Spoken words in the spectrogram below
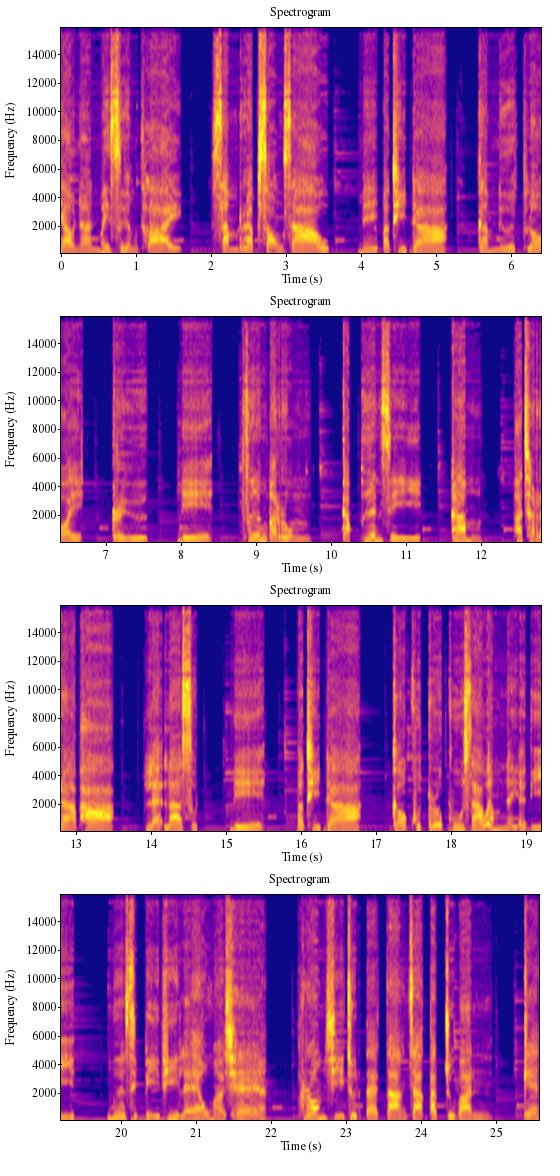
ยาวนานไม่เสื่อมคลายสำหรับสองสาว เมปฏิดากำเนิดพลอย หรือเมเฟื่องอารมณ์ กับเพื่อนสี อ้ำพัชราภา และล่าสุดเมปฏิดา ก็ขุดรูปคู่สาวอ้ำในอดีต เมื่อสิบปีที่แล้วมาแชร์ พร้อมชี้จุดแตกต่างจากปัจจุบัน แกง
